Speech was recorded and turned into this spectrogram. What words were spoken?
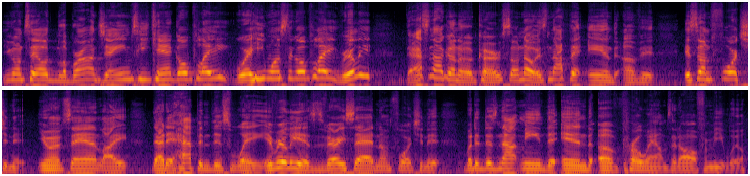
You're gonna tell LeBron James he can't go play where he wants to go play? Really? That's not gonna occur. So no, it's not the end of it. It's unfortunate. You know what I'm saying? Like that it happened this way. It really is. It's very sad and unfortunate. But it does not mean the end of proams at all for me, Will.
